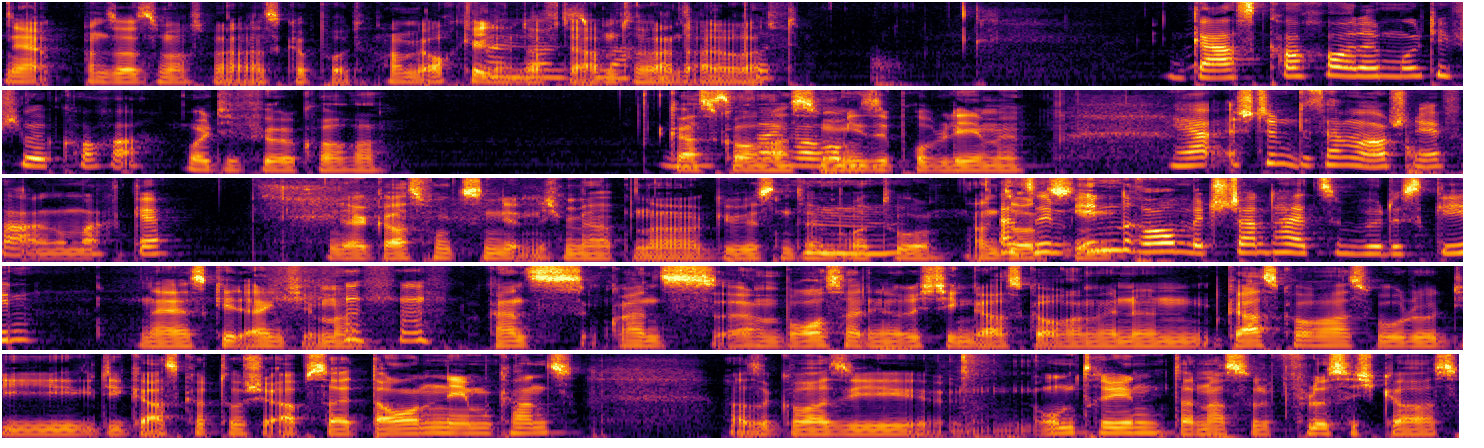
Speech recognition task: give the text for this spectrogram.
Ja, ansonsten macht man alles kaputt. Haben wir auch gelernt auf der Abenteuer und Allrad. Gaskocher oder Multifuel-Kocher? Multifuel-Kocher. Gaskocher hast du miese Probleme. Ja, stimmt, das haben wir auch schon Erfahrung gemacht, gell? Ja, Gas funktioniert nicht mehr ab einer gewissen Mhm. Temperatur. Also im Ansonsten, Innenraum mit Standheizung würde es gehen. naja, es geht eigentlich immer. Du kannst, kannst, ähm, brauchst halt den richtigen Gaskocher. Wenn du einen Gaskocher hast, wo du die, die Gaskartusche upside down nehmen kannst, also quasi umdrehen, dann hast du Flüssiggas.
